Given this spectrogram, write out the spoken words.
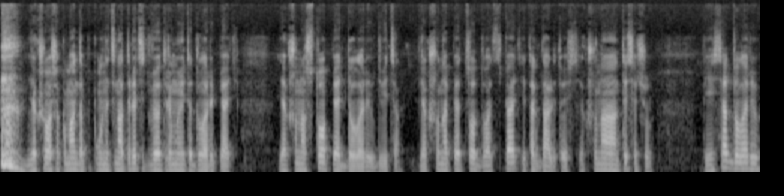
Якщо ваша команда поповниться на 30, ви отримуєте доларів 5. Якщо на 100 5 доларів, дивіться. Якщо на 500 25 і так далі. Тобто, якщо на 1000 50 доларів,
